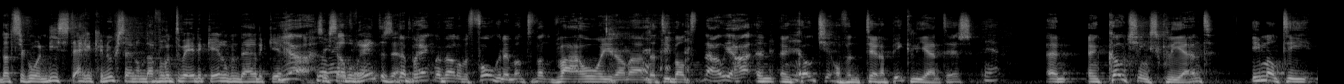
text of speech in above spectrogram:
dat ze gewoon niet sterk genoeg zijn om daar voor een tweede keer of een derde keer Ja. zichzelf overheen te zetten. Dat brengt me wel op het volgende. Want, want waar hoor je dan aan dat iemand, nou ja, een, een coach of een therapiecliënt is? Ja. Een, een coachingscliënt, iemand die.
